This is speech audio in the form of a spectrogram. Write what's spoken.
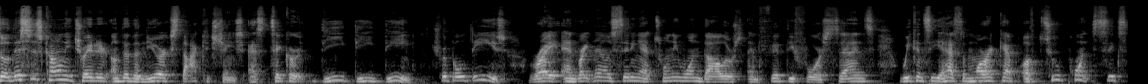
So this is currently traded under the New York Stock Exchange as ticker DDD, triple D's, right? And right now it's sitting at $21.54. We can see it has a market cap of $2.6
